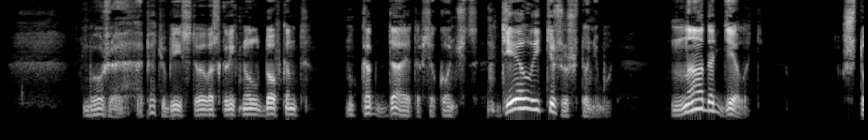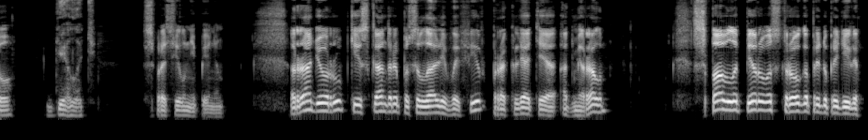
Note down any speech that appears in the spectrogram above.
— Боже, опять убийство! — воскликнул Довкант. — Ну, когда это все кончится? Делайте же что-нибудь. Надо делать. — Что? Делать? — спросил Непенин. Радиорубки эскадры посылали в эфир проклятие адмиралам. С Павла Первого строго предупредили.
